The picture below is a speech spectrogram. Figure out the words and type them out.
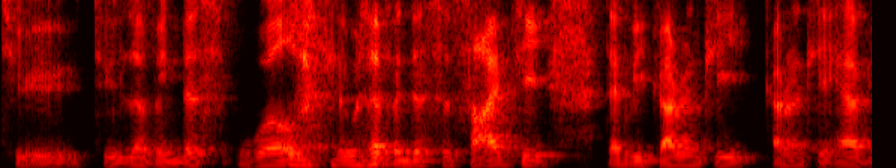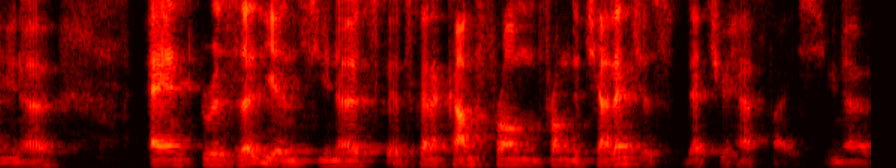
to to live in this world to live in this society that we currently currently have you know. And resilience you know it's, it's going to come from from the challenges that you have faced you know.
